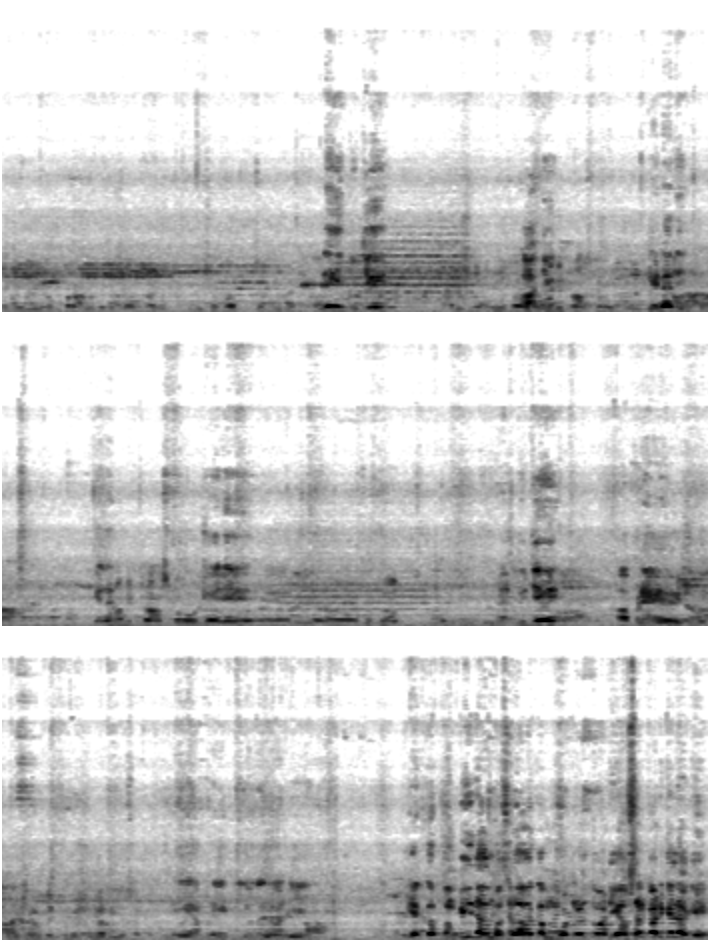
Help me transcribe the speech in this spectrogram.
ਲੱਗੇ ਜੀ ਭਰਾ ਨੂੰ ਤੇ ਵਿਚਾਰ ਜੀ ਕਮਿਸ਼ਨਰ ਸਾਹਿਬ ਚੱਲੀ ਗਏ। ਨਹੀਂ ਦੂਜੇ ਹਾਂਜੀ। ਦੀ ਟ੍ਰਾਂਸਫਰ ਹੋ ਗਈ। ਕਿਹਨਾਂ ਦੀ? ਕਿਹਨਾਂ ਦੀ ਟ੍ਰਾਂਸਫਰ ਹੋ ਗਈ ਦੂਜੇ ਆਪਣੇ ਇਹ ਇੱਕ ਬੰਬੀ ਦਾ ਮਸਲਾ ਕਿ ਮੋਟਰ ਤੁਹਾਡੀ ਅਫਸਰ ਕੱਢ ਕੇ ਲੈ ਗਏ।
